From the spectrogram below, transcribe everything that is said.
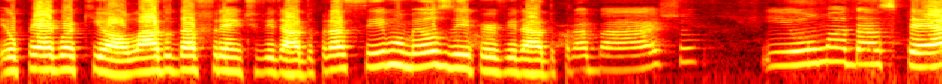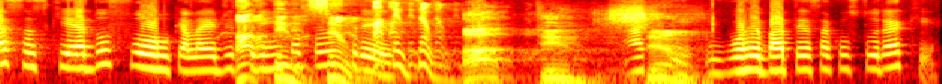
eu pego aqui, ó, o lado da frente virado para cima, o meu zíper virado para baixo e uma das peças que é do forro, que ela é de 30 Atenção. por 13. Aqui, e vou rebater essa costura aqui.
